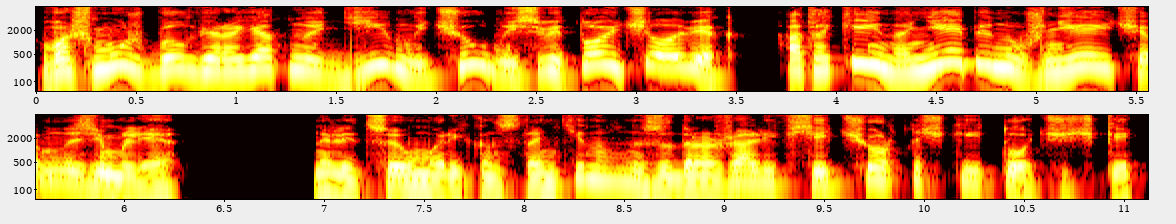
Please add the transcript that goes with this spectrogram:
Ваш муж был, вероятно, дивный, чудный, святой человек, а такие на небе нужнее, чем на земле. На лице у Марии Константиновны задрожали все черточки и точечки,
